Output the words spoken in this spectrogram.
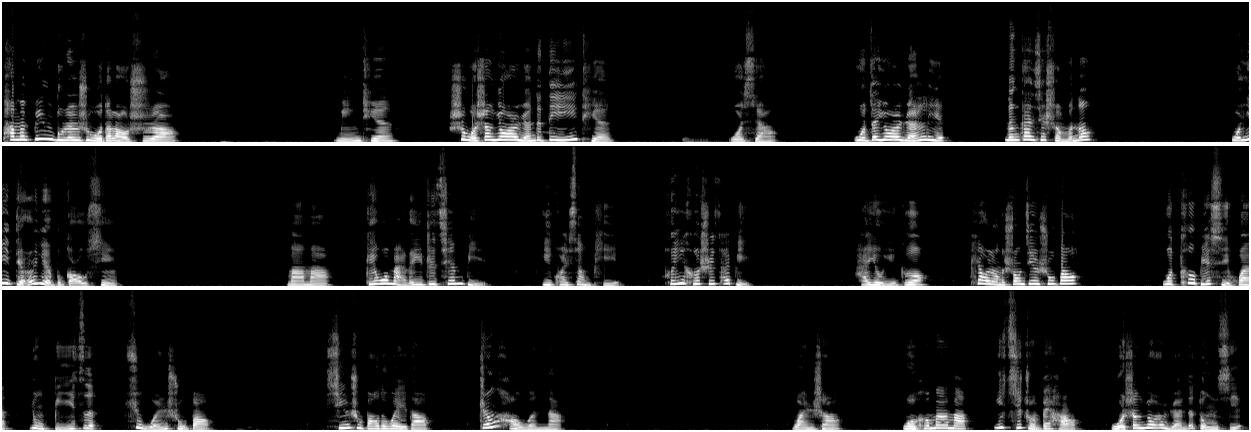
他们并不认识我的老师啊。明天是我上幼儿园的第一天，我想我在幼儿园里能干些什么呢？我一点儿也不高兴。妈妈给我买了一支铅笔、一块橡皮和一盒水彩笔。还有一个漂亮的双肩书包，我特别喜欢用鼻子去闻书包。新书包的味道真好闻呐！晚上，我和妈妈一起准备好我上幼儿园的东西。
